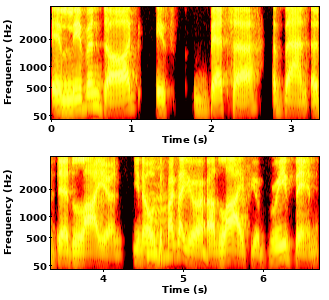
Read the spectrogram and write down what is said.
a living dog is better than a dead lion. You know the hmm. fact that you're alive you're breathing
